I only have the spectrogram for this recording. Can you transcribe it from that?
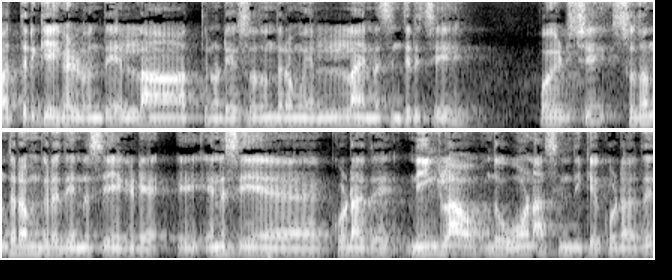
பத்திரிகைகள் வந்து எல்லாத்தினுடைய சுதந்திரமும் எல்லாம் என்ன செஞ்சிருச்சு? போயிடுச்சு. சுதந்திரம்ங்கிறது என்ன செய்ய கிடையாது என்ன செய்யக்கூடாது நீங்களாக வந்து ஓனாக சிந்திக்கக்கூடாது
